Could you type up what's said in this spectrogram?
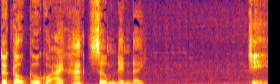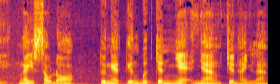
Tôi cầu cứu có ai khác sớm đến đây. Chỉ ngay sau đó tôi nghe tiếng bước chân nhẹ nhàng trên hành lang.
